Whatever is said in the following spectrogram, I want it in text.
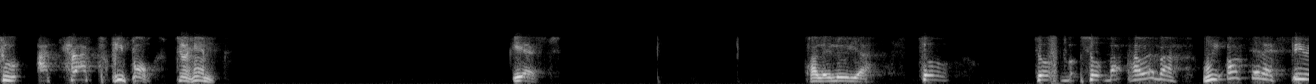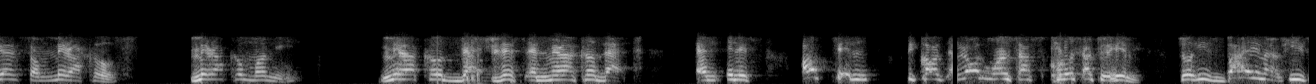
to attract people to Him. Yes. Hallelujah. So, so, so, but however, we often experience some miracles, miracle money, miracle that, this and miracle that. And it is often because the Lord wants us closer to Him. So He's buying us, He's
